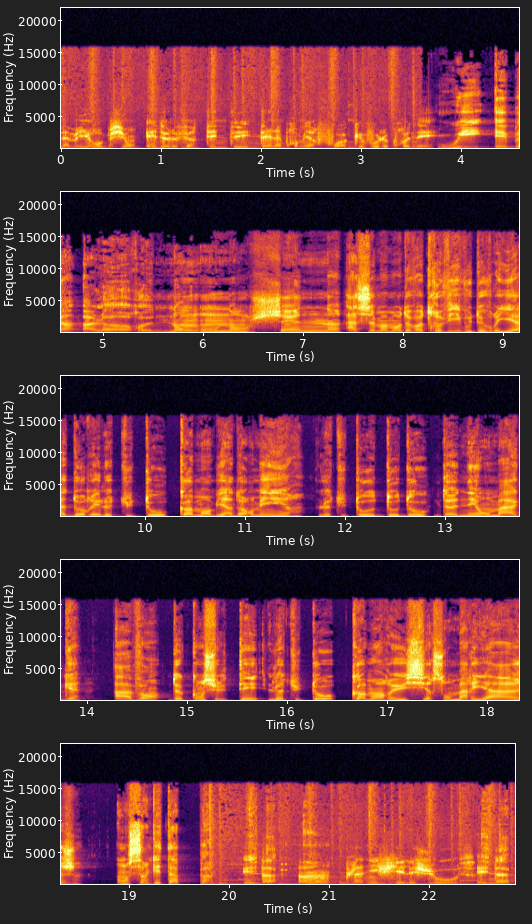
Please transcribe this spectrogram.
La meilleure option est de le faire téter dès la première fois que vous le prenez. Oui, eh ben alors euh, non. On enchaîne. À ce moment de votre vie, vous devriez adorer le tuto Comment bien dormir, le tuto Dodo de Néon Mag, avant de consulter le tuto Comment réussir son mariage en 5 étapes. Étape 1. Planifiez les choses. Étape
